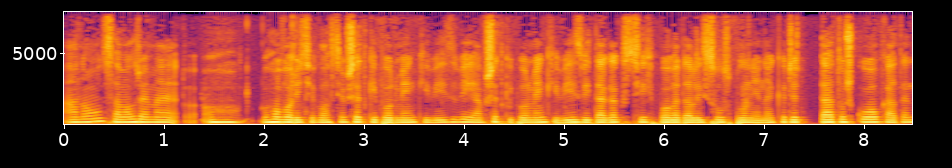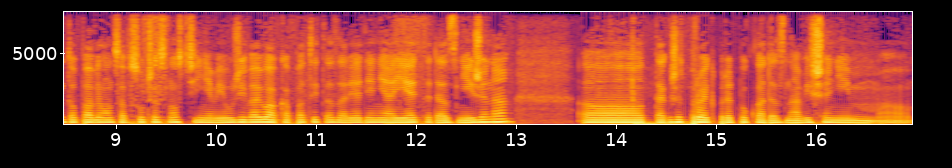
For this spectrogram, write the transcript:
Áno, samozrejme oh, hovoríte vlastne všetky podmienky výzvy a všetky podmienky výzvy, tak ako ste ich povedali, sú splnené. Keďže táto škôlka a tento pavilon sa v súčasnosti nevyužívajú a kapacita zariadenia je teda znížená, uh, takže projekt predpokladá s navýšením uh,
